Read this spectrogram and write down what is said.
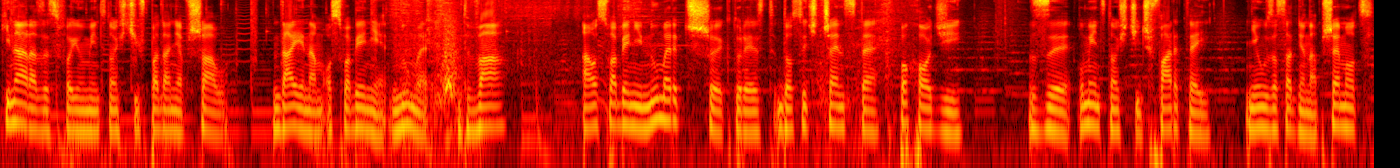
Kinara ze swojej umiejętności wpadania w szał daje nam osłabienie numer 2, a osłabienie numer 3, które jest dosyć częste, pochodzi z umiejętności czwartej, nieuzasadniona przemoc.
